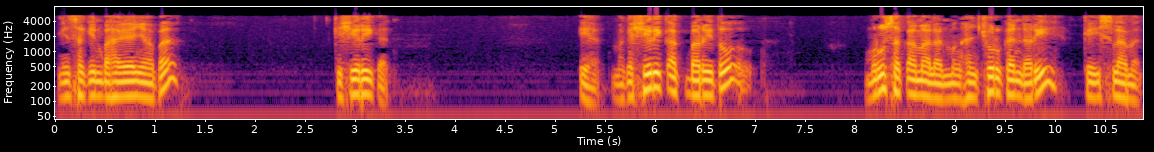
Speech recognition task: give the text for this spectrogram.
Ini saking bahayanya apa? Kesyirikan. Iya, maka syirik akbar itu merusak amalan, menghancurkan dari keislaman.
